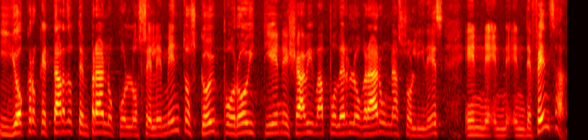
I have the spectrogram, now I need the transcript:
y yo creo que tarde o temprano con los elementos que hoy por hoy tiene Xavi va a poder lograr una solidez en, defensa.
